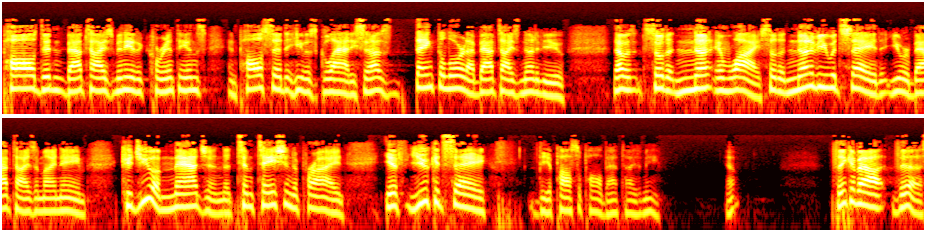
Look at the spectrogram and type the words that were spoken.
Paul didn't baptize many of the Corinthians, and Paul said that he was glad. He said, I was thank the Lord I baptized none of you. That was so that none and why? So that none of you would say that you were baptized in my name. Could you imagine the temptation to pride if you could say, the Apostle Paul baptized me. Yep. Think about this.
